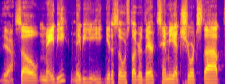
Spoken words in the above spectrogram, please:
Yeah. So maybe maybe he get a silver slugger there. Timmy at shortstop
